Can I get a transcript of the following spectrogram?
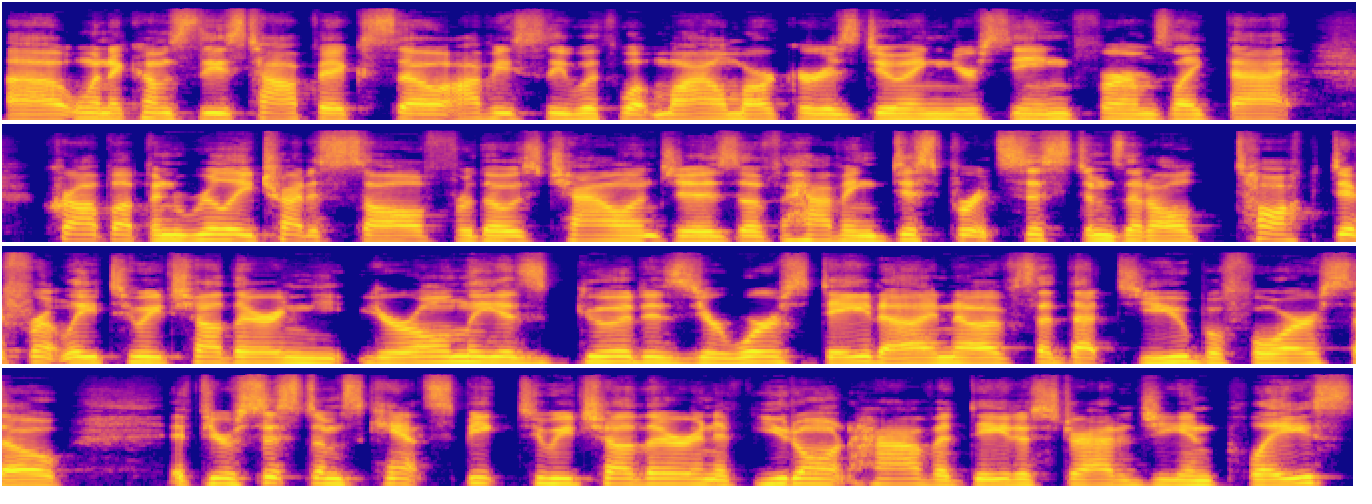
uh, when it comes to these topics. So obviously, with what Mile Marker is doing, you're seeing firms like that crop up and really try to solve for those challenges of having disparate systems that all talk differently to each other and you're only as good as your worst data. I know I've said that to you before. So if your systems can't speak to each other and if you don't have a data strategy in place,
